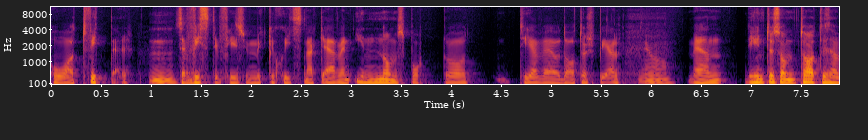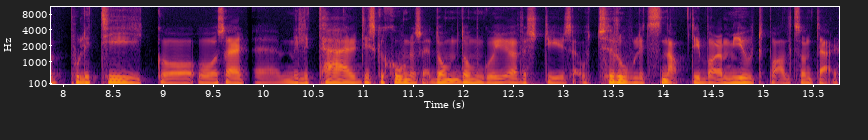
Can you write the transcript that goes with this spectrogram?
på Twitter. Mm. Sen visst, det finns ju mycket skitsnack även inom sport och tv och datorspel. Jo. Men det är ju inte som, ta till exempel politik och, och så här, eh, militär diskussion och så här, de, de går ju överstyr så här otroligt snabbt. Det är bara mute på allt sånt där.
